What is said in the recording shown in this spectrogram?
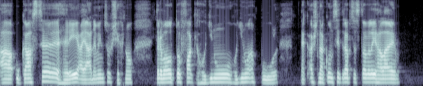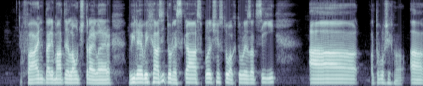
a ukázce hry a já nevím co všechno, trvalo to fakt hodinu, hodinu a půl tak až na konci teda představili, hele, fajn, tady máte launch trailer, video vychází to dneska společně s tou aktualizací a, a to bylo všechno. A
